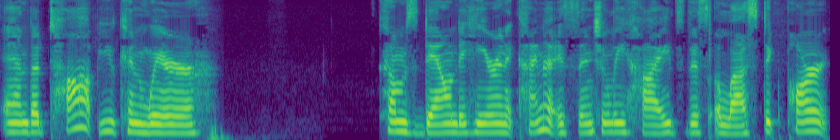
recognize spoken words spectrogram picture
and the top you can wear comes down to here, and it kind of essentially hides this elastic part.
